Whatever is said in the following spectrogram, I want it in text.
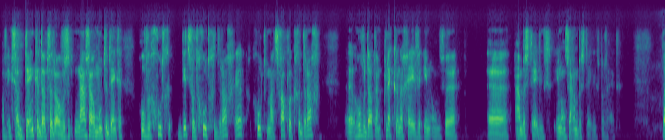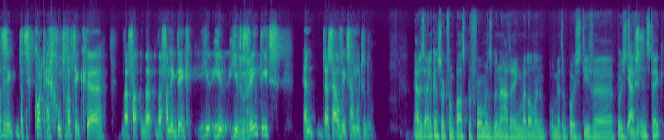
of ik zou denken dat we erover na zouden moeten denken hoe we goed, dit soort goed gedrag, hè, goed maatschappelijk gedrag, hoe we dat een plek kunnen geven in, onze, uh, aanbestedings, in ons aanbestedingsbeleid. Dat is, dat is kort en goed wat ik, uh, waarvan, waarvan ik denk, hier, hier, hier wringt iets en daar zouden we iets aan moeten doen. Ja, dus eigenlijk een soort van past performance benadering, maar dan in een, met een positieve, positieve insteek.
